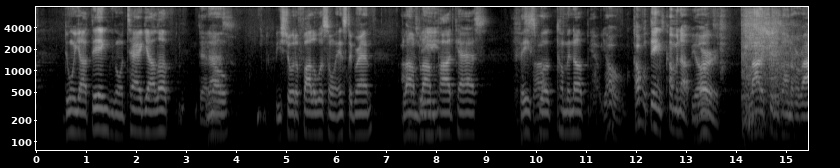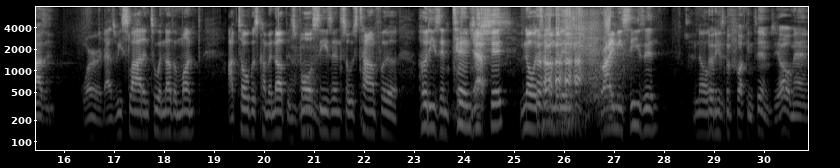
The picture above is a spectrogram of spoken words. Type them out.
doing y'all thing. We're gonna tag y'all up. Dead You know, ass. Be sure to follow us on Instagram, Blom Blom Podcast, Yes, Facebook coming up. Yo, yo, couple things coming up, yo. Word, A lot of shit is on the horizon. word. As we slide into another month, October's coming up. It's Mm-hmm. fall season, so it's time for the hoodies and Tims Yes. and shit. You know what time it is? Grimy season. You know, Hoodies and fucking Tims. Yo, man.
